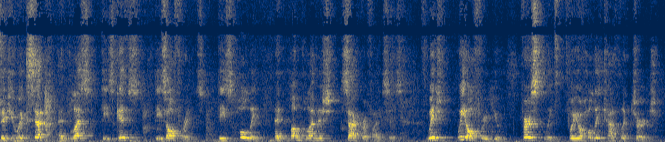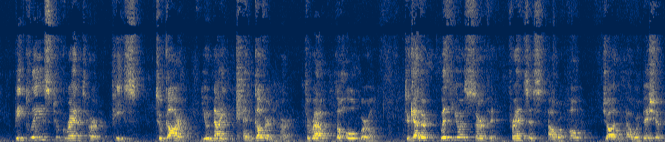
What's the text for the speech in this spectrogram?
that you accept and bless these gifts, these offerings, these holy and unblemished sacrifices, which we offer you, firstly, for your holy Catholic Church. Be pleased to grant her peace, to guard, unite, and govern her throughout the whole world, together with your servant Francis, our Pope, John, our Bishop,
